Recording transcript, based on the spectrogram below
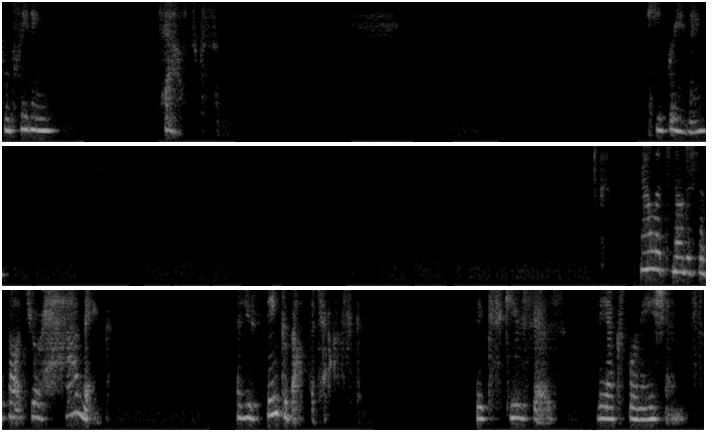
completing tasks. Keep breathing. Now let's notice the thoughts you're having as you think about the task, the excuses, the explanations.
